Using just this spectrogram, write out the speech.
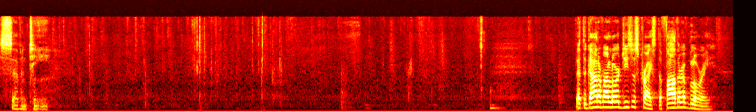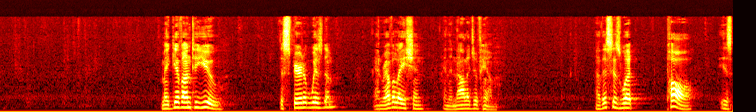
17. that the God of our Lord Jesus Christ, the Father of glory, may give unto you the spirit of wisdom and revelation in the knowledge of Him. Now, this is what Paul is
